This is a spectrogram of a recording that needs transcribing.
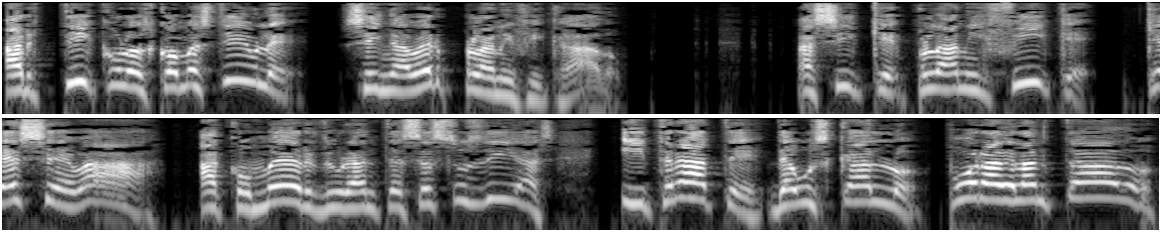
artículos comestibles sin haber planificado. Así que planifique qué se va a comer durante estos días y trate de buscarlo por adelantado,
